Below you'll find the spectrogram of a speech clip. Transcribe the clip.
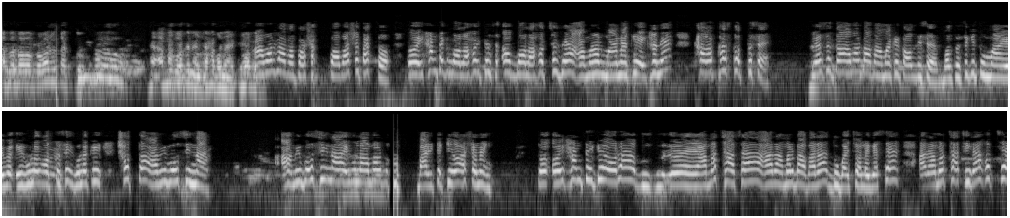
আপনার বাবা প্রবাসে থাকতো? হ্যাঁ। আমার বাবা প্রবাসে থাকতো। তো এখান থেকে বলা হইতেছে বলা হচ্ছে যে আমার মা নাকি এখানে খারাপ কাজ করতেছে। ঠিক আছে তো আমার বাবা আমাকে কল দিছে। বলতেছে কি তোমার এ- এগুলো করতেছে এগুলো কি সত্য? আমি বলছি না। আমি বলছি না এগুলো আমার বাড়িতে কেউ আসে নাই। তো ওইখান থেকে ওরা আমার চাচা আর আমার বাবারা দুবাই চলে গেছে। আর আমার চাচিরা হচ্ছে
